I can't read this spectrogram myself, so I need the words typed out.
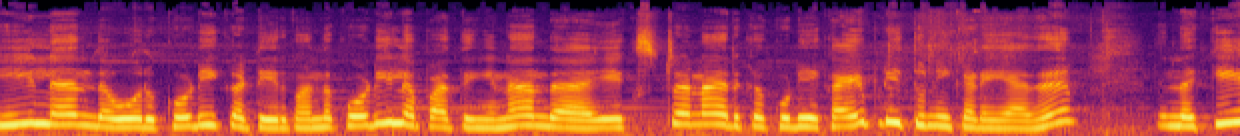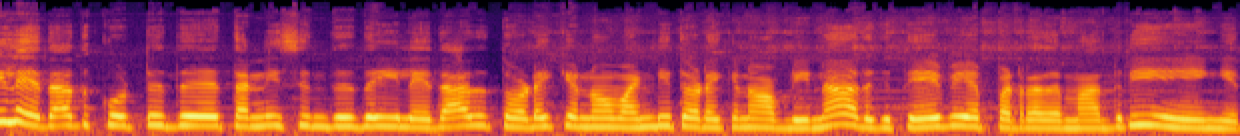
கீழே இந்த ஒரு கொடி கட்டியிருக்கோம். அந்த கொடியில் பார்த்தீங்கன்னா அந்த எக்ஸ்ட்ரனாக இருக்கக்கூடிய கைப்பிடி துணி கிடையாது. இந்த கீழே ஏதாவது கொட்டுது தண்ணி சிந்துது இல்லை ஏதாவது துடைக்கணும் வண்டி துடைக்கணும் அப்படின்னா அதுக்கு தேவைப்படுறது மாதிரி இங்கே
